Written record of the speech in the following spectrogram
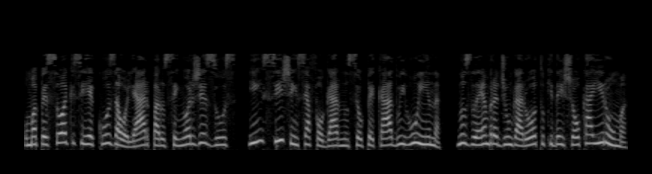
Uma pessoa que se recusa a olhar para o Senhor Jesus, e insiste em se afogar no seu pecado e ruína, nos lembra de um garoto que deixou cair uma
